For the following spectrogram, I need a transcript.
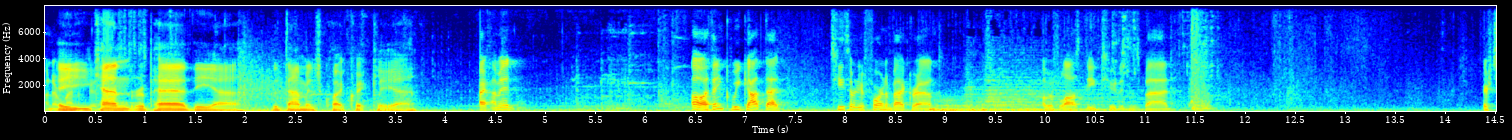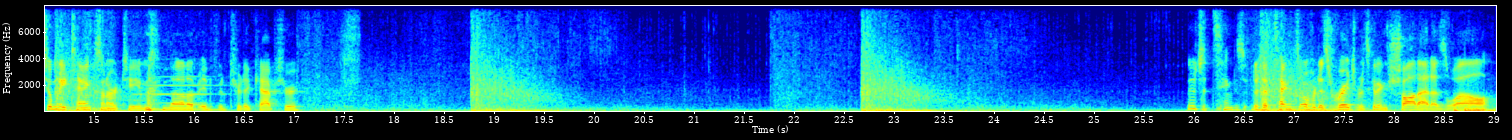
Oh, Yeah, you can repair the uh, the damage quite quickly. Yeah. Alright, I'm in. Oh, I think we got that T-34 in the background. Oh, we've lost D2. This is bad. There's too many tanks on our team. Not enough infantry to capture. There's a tank. There's a tank over this ridge, but it's getting shot at as well.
